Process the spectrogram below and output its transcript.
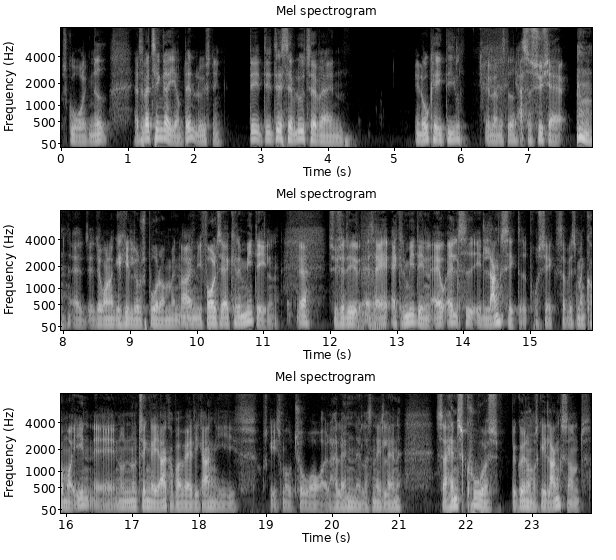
skulle rykke ned. Altså hvad tænker I om den løsning? Det, det, det ser vel ud til at være en, en okay deal et eller andet sted. Ja, så synes jeg, at det var nok ikke helt det, du spurgte om, men, men i forhold til akademidelen, ja. synes jeg, det, altså akademidelen er jo altid et langsigtet projekt, så hvis man kommer ind, øh, nu, nu tænker Jakob har været i gang i måske små to år eller halvanden eller sådan et eller andet, så hans kurs begynder måske langsomt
